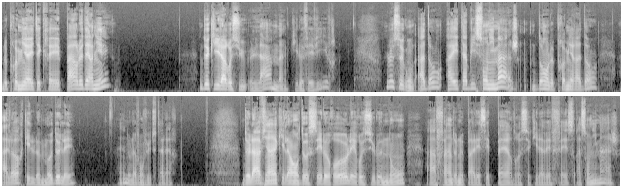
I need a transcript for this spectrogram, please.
Le premier a été créé par le dernier, de qui il a reçu l'âme qui le fait vivre. Le second Adam a établi son image dans le premier Adam alors qu'il le modelait. Hein, nous l'avons vu tout à l'heure. De là vient qu'il a endossé le rôle et reçu le nom, afin de ne pas laisser perdre ce qu'il avait fait à son image.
